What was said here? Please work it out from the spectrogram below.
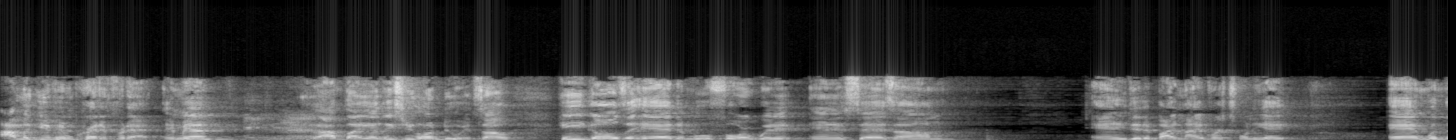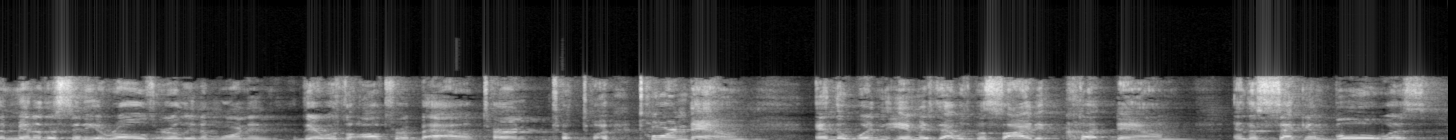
I'm going to give him credit for that. Amen? Amen. I'm like, at least you're going to do it. So he goes ahead and move forward with it. And it says, um, and he did it by night, verse 28. And when the men of the city arose early in the morning, there was the altar of Baal turn, t- t- torn down, and the wooden image that was beside it cut down, and the second bull was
